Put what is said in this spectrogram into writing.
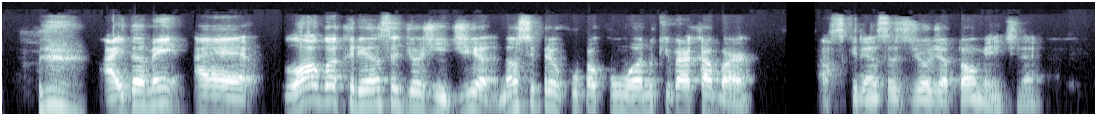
Aí também, é, logo a criança de hoje em dia não se preocupa com o ano que vai acabar. As crianças de hoje atualmente, né?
